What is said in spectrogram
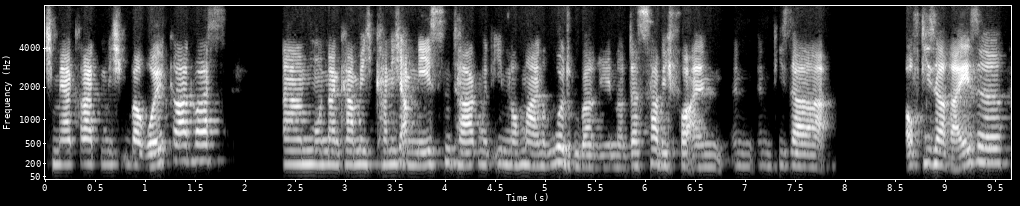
ich merke gerade, mich überrollt gerade was. Ähm, und dann kann ich, kann ich am nächsten Tag mit ihm nochmal in Ruhe drüber reden. Und das habe ich vor allem in, in dieser, auf dieser Reise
